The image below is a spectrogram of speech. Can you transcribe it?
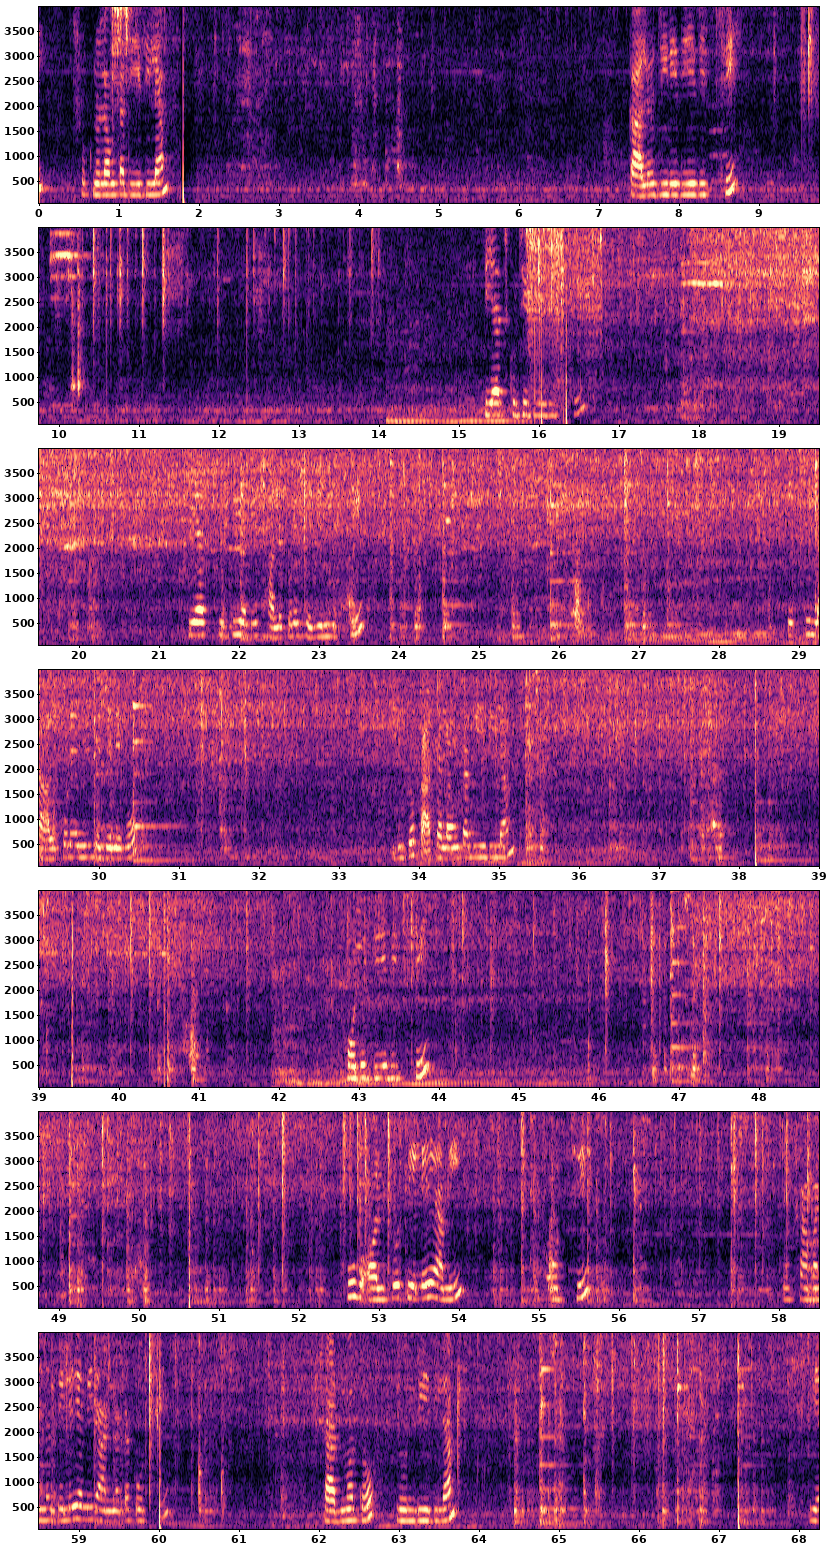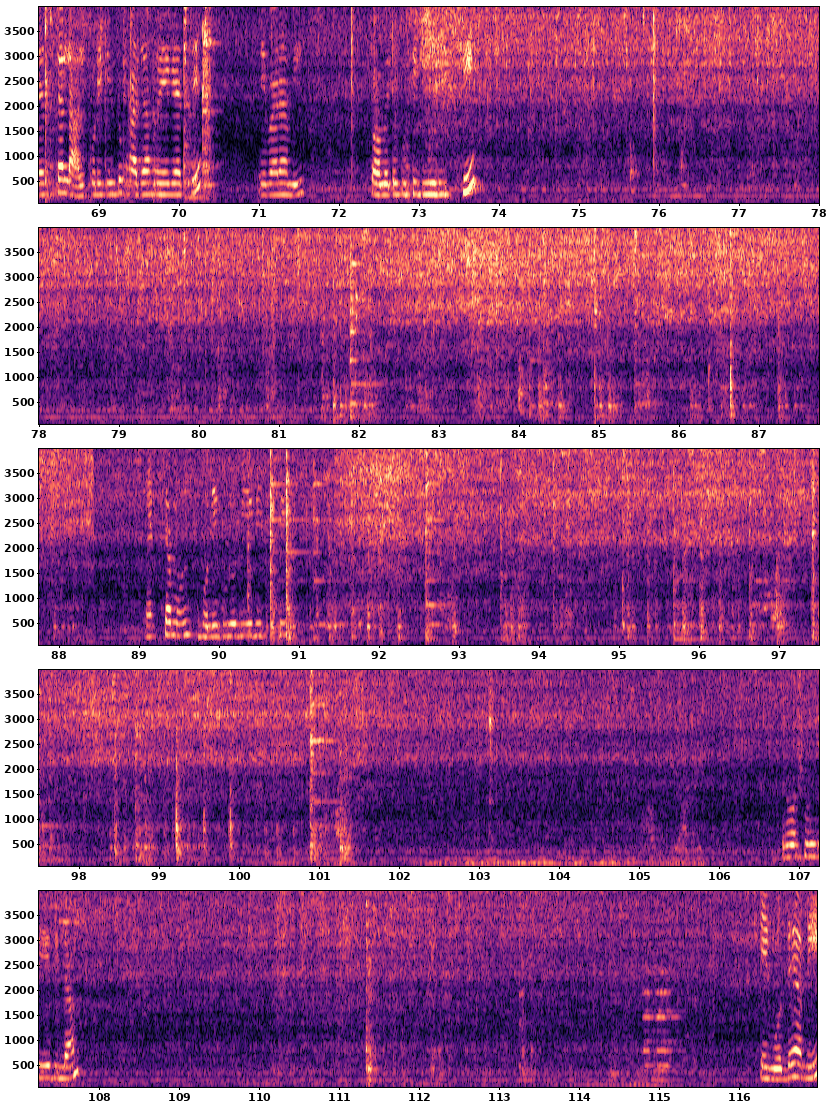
শুকনো লঙ্কা দিয়ে দিলাম। কালো জিরে দিয়ে দিচ্ছি। পেঁয়াজ কুচি দিয়ে দিচ্ছি। পেঁয়াজ কুচি আমি ভালো করে ভেজে নিচ্ছি। একটু লাল করে আমি ভেজে নেব। দুটো কাঁচা লঙ্কা দিয়ে দিলাম। হলুদ দিয়ে দিচ্ছি। খুব অল্প তেলে আমি করছি। খুব সামান্য তেলেই আমি রান্নাটা করছি। স্বাদ মতো নুন দিয়ে দিলাম। পেঁয়াজটা লাল করে কিন্তু ভাজা হয়ে গেছে। এবার আমি টমেটো কুচি দিয়ে দিচ্ছি। চামচ ধনে গুঁড়ো দিয়ে দিচ্ছি। রসুন দিয়ে দিলাম। এর মধ্যে আমি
